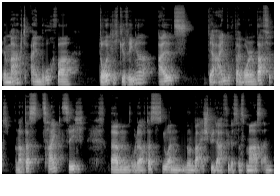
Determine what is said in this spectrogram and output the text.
der Markteinbruch war deutlich geringer als der Einbruch bei Warren Buffett. Und auch das zeigt sich, ähm, oder auch das ist nur ein, nur ein Beispiel dafür, dass das Maß an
